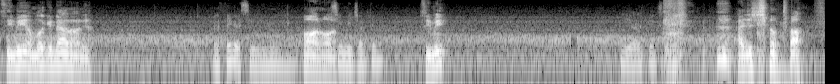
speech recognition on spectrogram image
See me? I'm looking down on you. I think I see you. Hold on, hold on. See me jumping? See me? Yeah, I think so. I just jumped off.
